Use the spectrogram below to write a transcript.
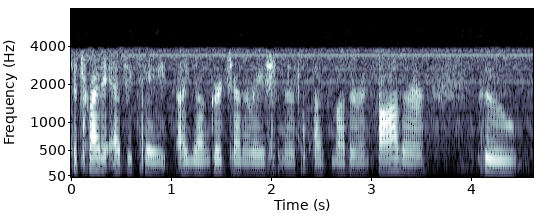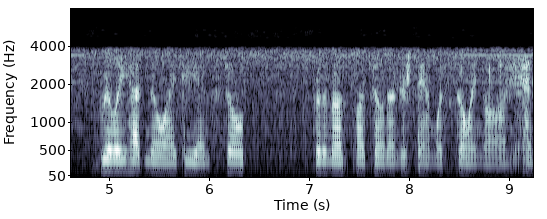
to try to educate a younger generation of, of mother and father who really had no idea and still for the most part don't understand what's going on. And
